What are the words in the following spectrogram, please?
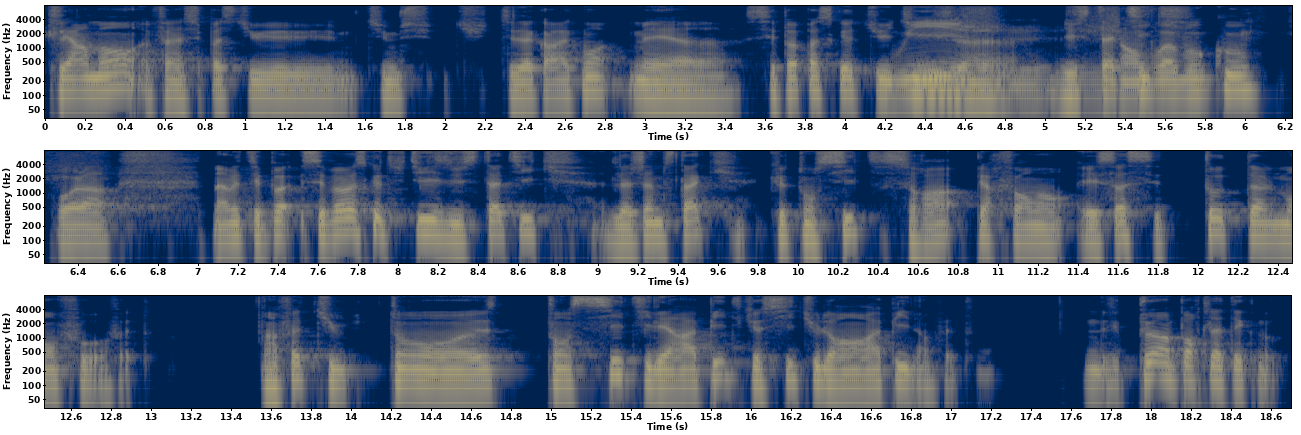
clairement, enfin, je sais pas si tu, tu, tu es d'accord avec moi, mais euh, c'est pas parce que tu utilises euh, du statique. J'en vois beaucoup. Voilà. Non, mais c'est pas, c'est pas parce que tu utilises du statique, de la Jamstack, que ton site sera performant. Et ça, c'est totalement faux, en fait. En fait, tu, ton, ton site, il est rapide que si tu le rends rapide, en fait. Peu importe la techno.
